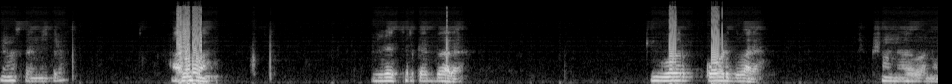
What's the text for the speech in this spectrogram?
નમસ્કાર મિત્રો હાલમાં ગુજરાત સરકાર દ્વારા ક્યુઆર કોડ દ્વારા શિક્ષણ મેળવવાનો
